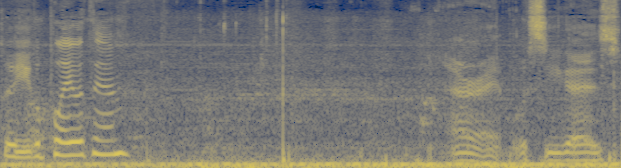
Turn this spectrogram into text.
So you can play with him? Alright, we'll see you guys.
